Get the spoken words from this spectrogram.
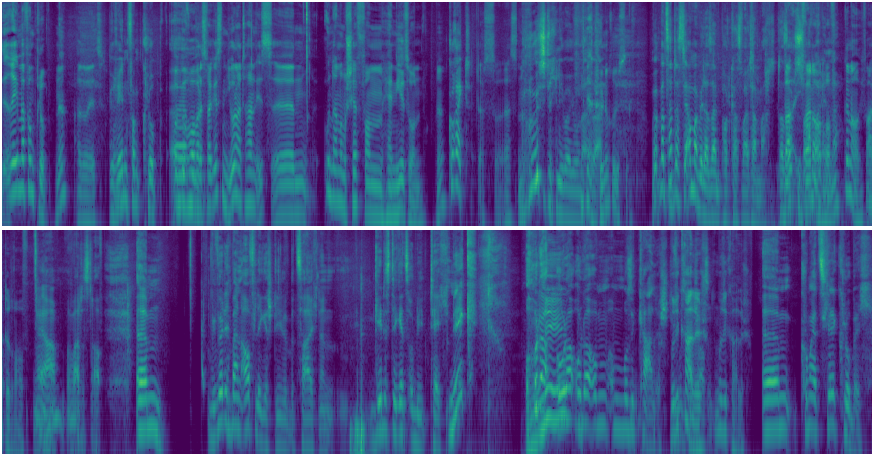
äh, reden wir vom Club, ne? Also jetzt. Wir reden vom Club. Und bevor Ähm, wir das vergessen, Jonathan ist ähm, unter anderem Chef vom Herrn Nilsson. Ne? Korrekt. Das, das, ne? Grüß dich, lieber Ja, Jonathan. schöne Grüße. Wird mal Zeit, dass der auch mal wieder seinen Podcast weitermacht. Da War, ich warte auch drauf. hin, ne? Genau, ich warte drauf. Ja, ja, wartest drauf. Ähm, wie würde ich meinen Auflegestil bezeichnen? Geht es dir jetzt um die Technik? Oder, Nee. oder, oder um, um musikalisch? Musikalisch, Musik- musikalisch. Ähm, kommerziell klubbig.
